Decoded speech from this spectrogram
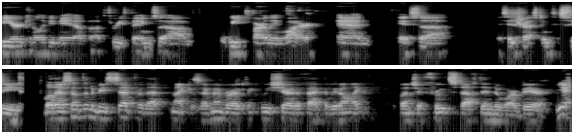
beer can only be made of, of three things: um, wheat, barley, and water. And it's uh, it's interesting to see. Well, there's something to be said for that, Mike, because I remember I think we share the fact that we don't like a bunch of fruit stuffed into our beer. Yeah,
